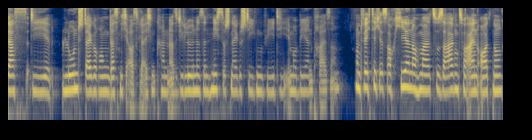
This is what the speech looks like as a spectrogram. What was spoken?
dass die Lohnsteigerungen das nicht ausgleichen können. Also die Löhne sind nicht so schnell gestiegen wie die Immobilienpreise. Und wichtig ist auch hier nochmal zu sagen zur Einordnung,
